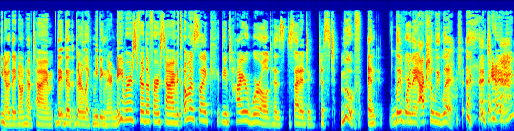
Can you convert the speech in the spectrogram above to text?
you know, they don't have time. They, they're like meeting their neighbors for the first time. It's almost like the entire world has decided to just move and live where they actually live. Do you know what I mean?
